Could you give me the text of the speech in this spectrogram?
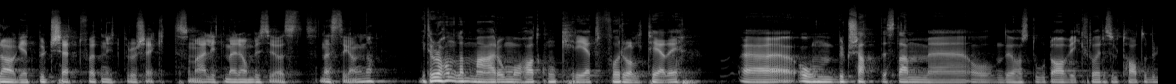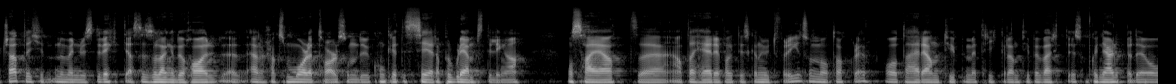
lage et budsjett for et nytt prosjekt som er litt mer ambisiøst neste gang. da. Jeg tror det handler mer om å ha et konkret forhold til dem. Uh, om budsjettet stemmer, og om du har stort avvik fra resultat og budsjett, er ikke nødvendigvis det viktigste, så lenge du har eh, en slags måletall som du konkretiserer problemstillinga og sier at, uh, at dette er faktisk en utfordring som vi må takle, og at dette er en type metrikk eller en type verktøy som kan hjelpe deg å,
